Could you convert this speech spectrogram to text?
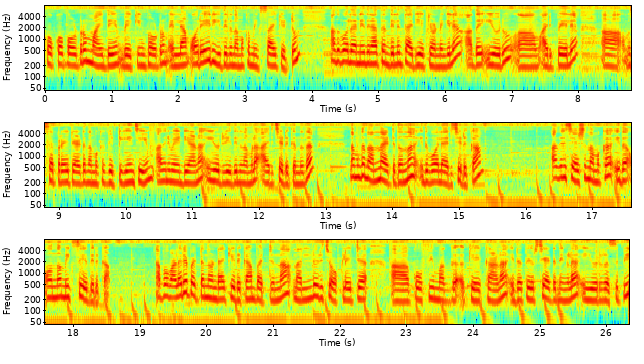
കൊക്കോ പൗഡറും മൈദയും ബേക്കിംഗ് പൗഡറും എല്ലാം ഒരേ രീതിയിൽ നമുക്ക് മിക്സായി കിട്ടും. അതുപോലെ തന്നെ ഇതിനകത്ത് എന്തെങ്കിലും തരിയൊക്കെ ഉണ്ടെങ്കിൽ അത് ഈ ഒരു അരിപ്പയിൽ സെപ്പറേറ്റ് ആയിട്ട് നമുക്ക് കിട്ടുകയും ചെയ്യും. അതിന് വേണ്ടിയാണ് ഈ ഒരു രീതിയിൽ നമ്മൾ അരിച്ചെടുക്കുന്നത്. നമുക്ക് നന്നായിട്ട് ഇതൊന്ന് ഇതുപോലെ അരിച്ചെടുക്കാം. അതിനുശേഷം നമുക്ക് ഇത് ഒന്ന് മിക്സ് ചെയ്തെടുക്കാം. അപ്പോൾ വളരെ പെട്ടെന്ന് ഉണ്ടാക്കിയെടുക്കാൻ പറ്റുന്ന നല്ലൊരു ചോക്ലേറ്റ് കോഫി മഗ് കേക്കാണ്. ഇത് തീർച്ചയായിട്ടും നിങ്ങൾ ഈ ഒരു റെസിപ്പി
